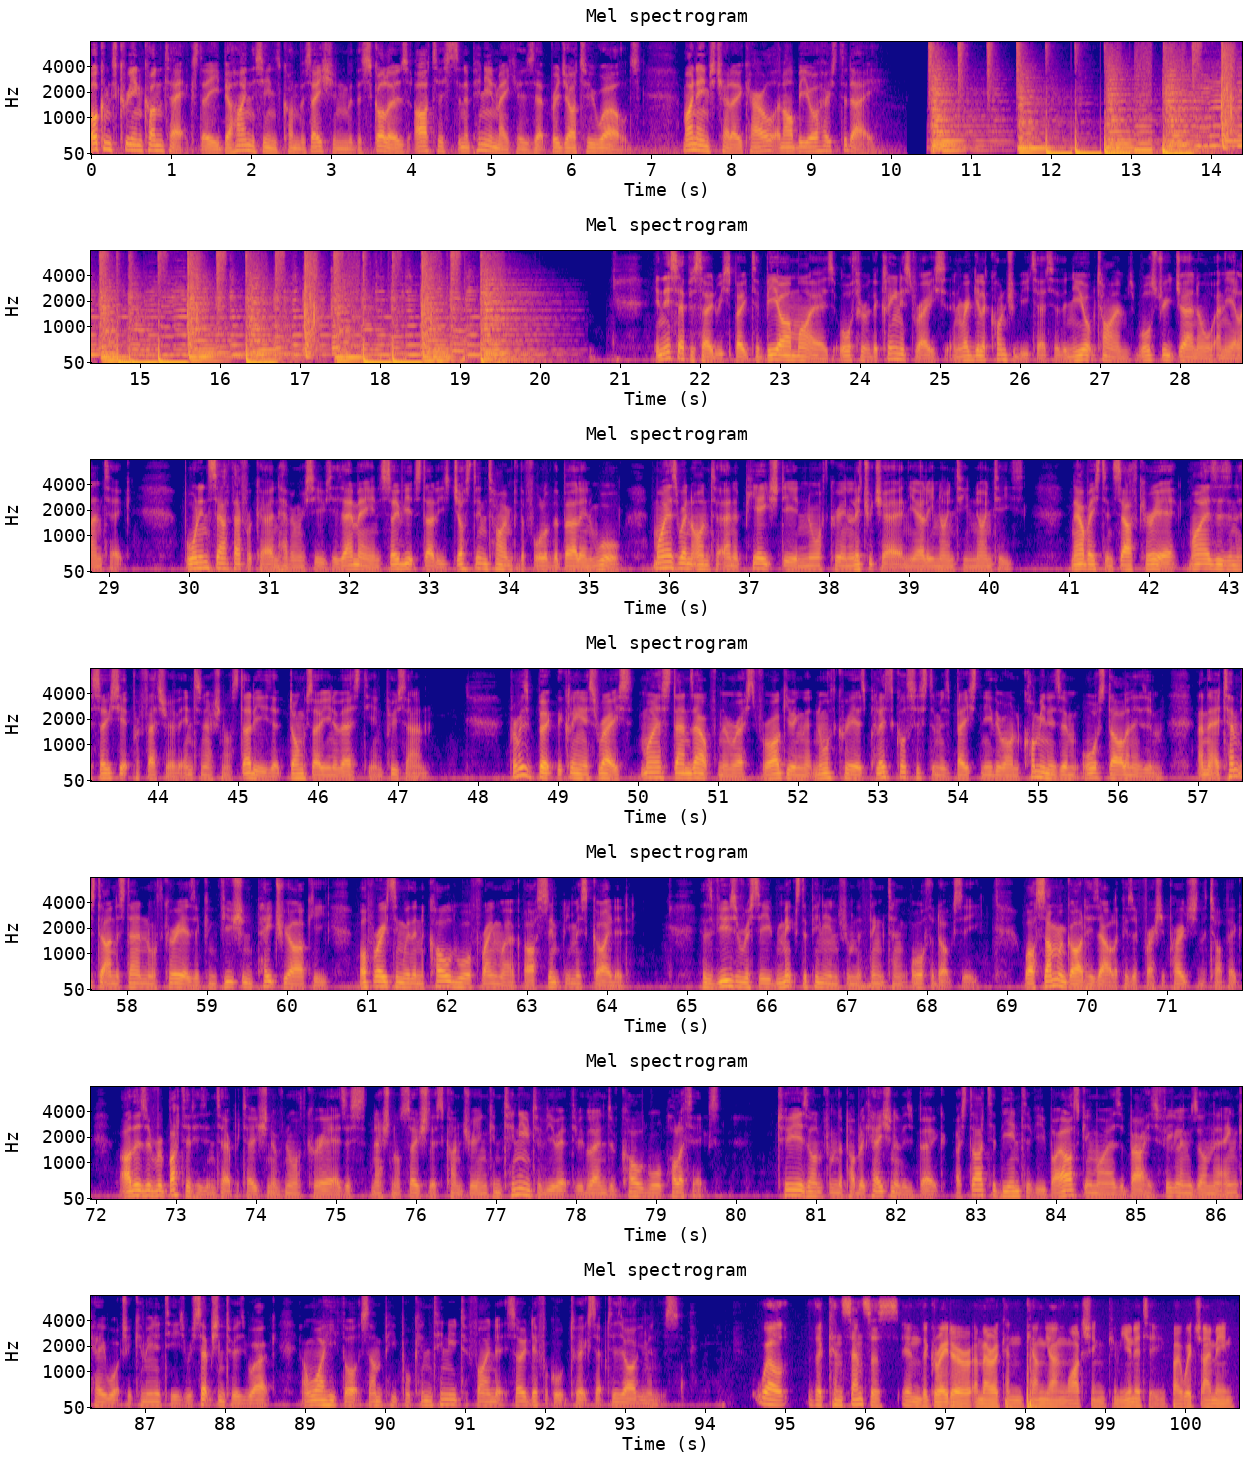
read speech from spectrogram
Welcome to Korean Context, a behind the scenes conversation with the scholars, artists, and opinion makers that bridge our two worlds. My name's Chad O'Carroll, and I'll be your host today. In this episode, we spoke to B.R. Myers, author of The Cleanest Race and regular contributor to the New York Times, Wall Street Journal, and The Atlantic. Born in South Africa and having received his MA in Soviet Studies just in time for the fall of the Berlin Wall, Myers went on to earn a PhD in North Korean literature in the early 1990s. Now based in South Korea, Myers is an associate professor of international studies at Dongseo University in Busan. From his book The Cleanest Race, Myers stands out from the rest for arguing that North Korea's political system is based neither on communism or Stalinism, and that attempts to understand North Korea as a Confucian patriarchy operating within a Cold War framework are simply misguided. His views have received mixed opinions from the think tank Orthodoxy. While some regard his outlook as a fresh approach to the topic, Others have rebutted his interpretation of North Korea as a National Socialist country and continue to view it through the lens of Cold War politics. Two years on from the publication of his book, I started the interview by asking Myers about his feelings on the NK Watcher community's reception to his work and why he thought some people continued to find it so difficult to accept his arguments. Well, the consensus in the greater American Pyongyang watching community, by which I mean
